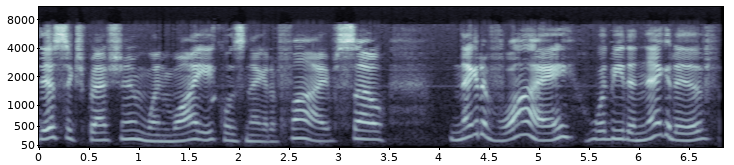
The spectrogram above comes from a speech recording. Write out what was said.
this expression when y equals negative 5. So negative y would be the negative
